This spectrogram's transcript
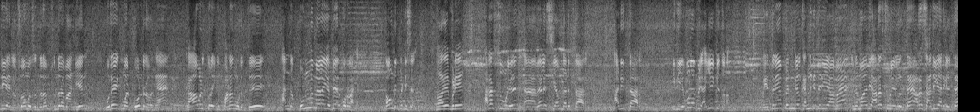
அதிகாரிகள் சோமசுந்தரம் சுந்தரபாண்டியன் உதயகுமார் போன்றவங்க காவல்துறைக்கு பணம் கொடுத்து அந்த பொண்ணு மேலே எஃப்ஐஆர் போடுறாங்க. கவுண்டர் பெட்டிஷன் அது எப்படி? அரசு ஊழியர் வேலை செய்யாமல் தடுத்தார் அடித்தார். இது எவ்வளோ பெரிய ஐயோக்கியத்தனம் இப்போ எத்தனையோ பெண்கள் கண்ணுக்கு தெரியாமல் இந்த மாதிரி அரசு ஊழியர்கள்ட்ட அரசு அதிகாரிகள்கிட்ட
